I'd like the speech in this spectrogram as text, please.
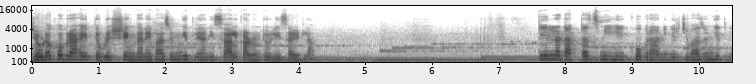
जेवढं खोबरं आहे तेवढे शेंगदाणे भाजून घेतले आणि साल काढून ठेवली साईडला. तेल न टाकताच मी हे खोबरं आणि मिरची भाजून घेतली.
